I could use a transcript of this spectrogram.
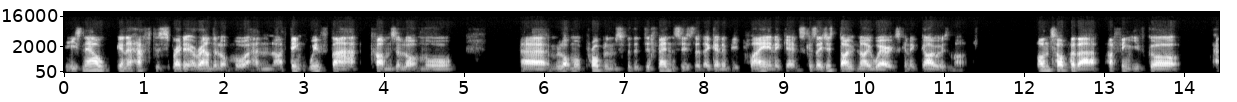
He's now going to have to spread it around a lot more, and I think with that comes a lot more uh, a lot more problems for the defenses that they're going to be playing against because they just don't know where it's going to go as much. On top of that, I think you've got uh,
